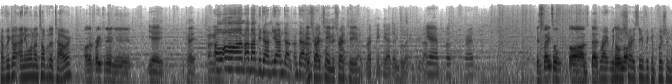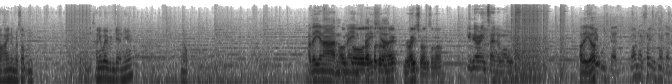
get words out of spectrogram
Have we got anyone on top of the tower? Oh, they're breaking in, yeah, yeah. Yeah. Okay. Oh, oh, I'm, I might be done. Yeah, I'm done. I'm down. It's I'm red down. team. It's red team. Red team, yeah, they blew it. Yeah, put red. It's vital Oh, I'm. Right, we No, need to try to see if we can push him behind him or something. Any way we can get in here? No. Are they in our Oh, main God, they base put their yet? na- narrator on somehow. I think they're inside the walls. Are they up? Fate was dead. Oh no, Fate was not dead.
